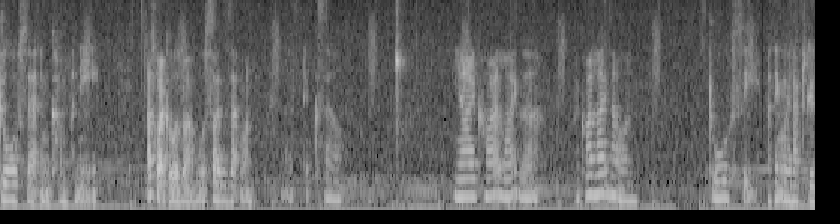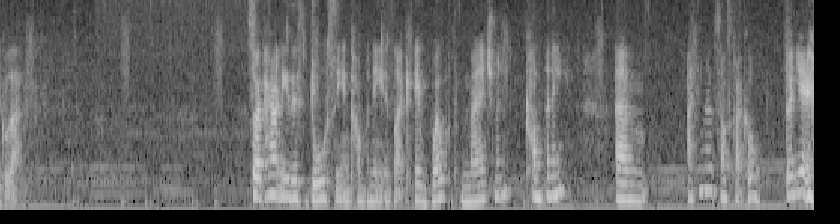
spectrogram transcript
Dorsey and Company. That's quite cool as well. What size is that one? That's XL. Yeah, I quite like that. I quite like that one. Dorsey. I think we're gonna have to Google that. So apparently this Dorsey and Company is like a wealth management company. Um, I think that sounds quite cool, don't you?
